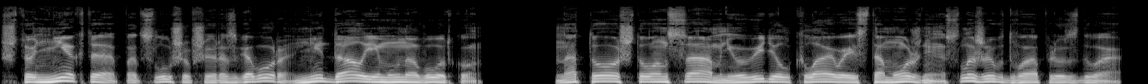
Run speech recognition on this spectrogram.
что некто, подслушавший разговор, не дал ему наводку на то, что он сам не увидел Клайва из таможни, сложив два плюс два.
